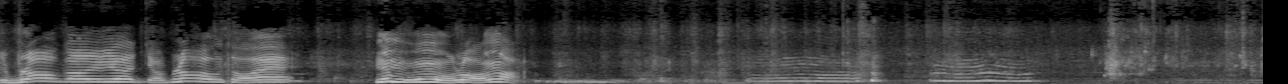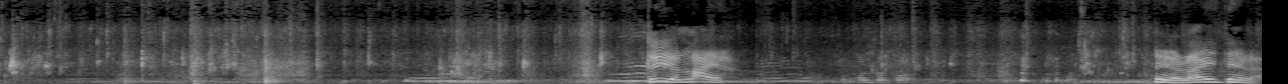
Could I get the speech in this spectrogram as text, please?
Chụp lo coi, chụp lo thôi. Nếu mà không một lỗ rồi tí giờ lại à? Bây giờ lại thế là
